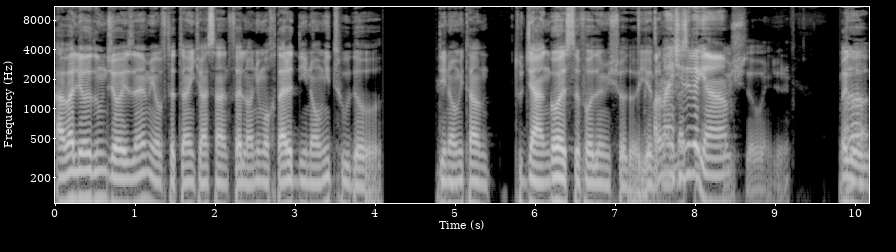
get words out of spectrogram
اول یاد اون جایزه میفته تا اینکه مثلا فلانی مختر دینامیت بود و دینامیت هم تو جنگا استفاده می‌شد و یه حالا من چیزی بگم. بگو.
